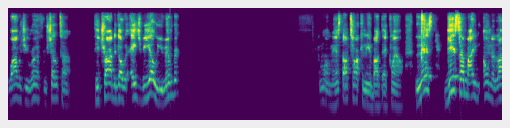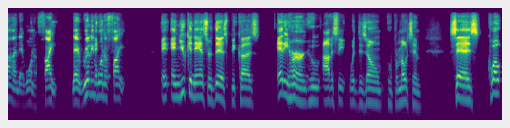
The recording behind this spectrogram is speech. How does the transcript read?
Why would you run from Showtime? He tried to go with HBO, you remember? Come on, man. Stop talking to me about that clown. Let's get somebody on the line that want to fight, that really want to fight. And, and, you can answer this because Eddie Hearn, who obviously with DAZN, who promotes him, says, quote,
